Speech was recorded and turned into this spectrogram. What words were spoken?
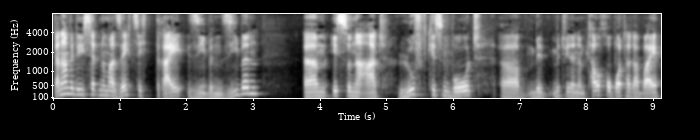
Dann haben wir die Set Nummer 60377. Ähm, ist so eine Art Luftkissenboot äh, mit, mit wieder einem Tauchroboter dabei.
